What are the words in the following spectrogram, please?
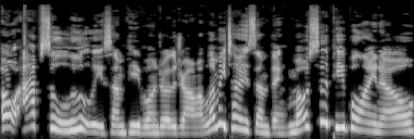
Oh, absolutely. Some people enjoy the drama. Let me tell you something. Most of the people I know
